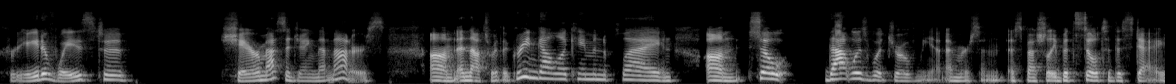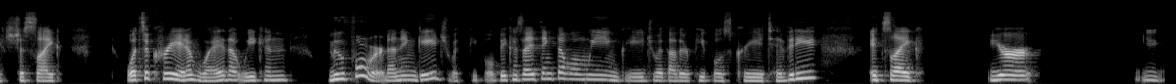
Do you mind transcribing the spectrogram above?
creative ways to share messaging that matters? Um, and that's where the Green Gala came into play. And um, so that was what drove me at Emerson, especially, but still to this day, it's just like, what's a creative way that we can move forward and engage with people because i think that when we engage with other people's creativity it's like you're you,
